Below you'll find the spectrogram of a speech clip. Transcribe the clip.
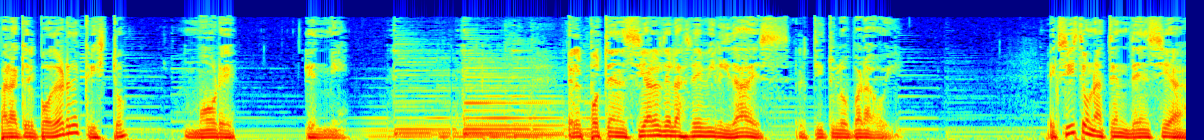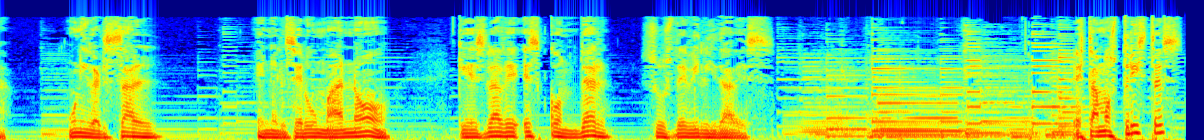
para que el poder de Cristo more en mí. El potencial de las debilidades, el título para hoy. Existe una tendencia universal en el ser humano que es la de esconder sus debilidades. Estamos tristes,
